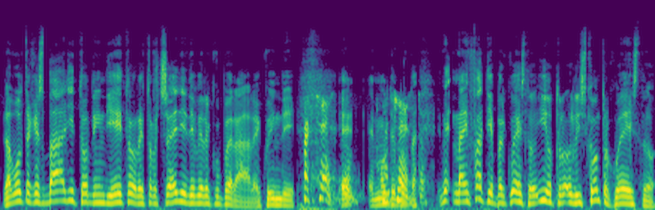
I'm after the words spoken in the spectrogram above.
La volta che sbagli, torni indietro, retrocedi e devi recuperare. Quindi certo, è, è, molto ma importante. Certo. Ma infatti è per questo, io tro- riscontro questo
